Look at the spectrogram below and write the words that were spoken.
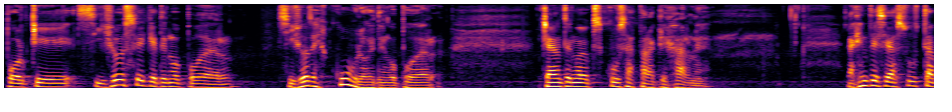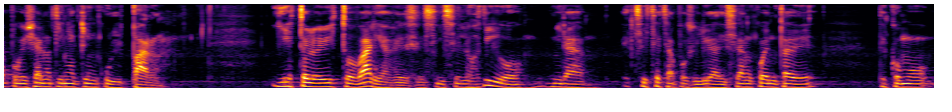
Porque si yo sé que tengo poder, si yo descubro que tengo poder, ya no tengo excusas para quejarme. La gente se asusta porque ya no tiene a quién culpar. Y esto lo he visto varias veces y se los digo, mira, existe esta posibilidad y se dan cuenta de, de cómo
